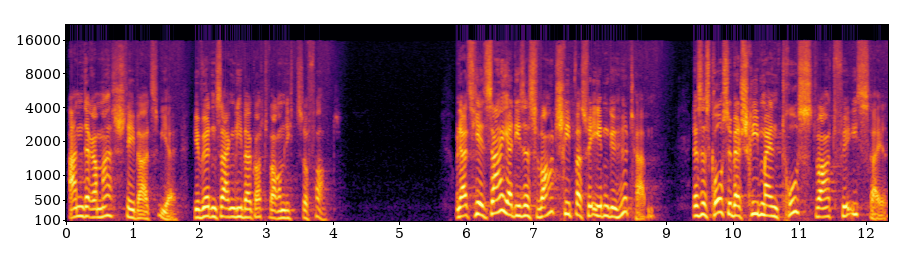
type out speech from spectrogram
andere Maßstäbe als wir. Wir würden sagen, lieber Gott, warum nicht sofort? Und als Jesaja dieses Wort schrieb, was wir eben gehört haben, das ist groß überschrieben, ein Trostwort für Israel.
